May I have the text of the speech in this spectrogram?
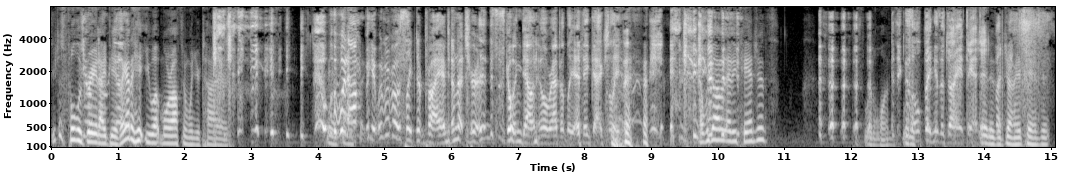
You're just full of Yo, great yo, ideas. yo. I got to hit you up more often when you're tired. when I'm when we're both sleep deprived, I'm not sure. This is going downhill rapidly. I think actually. But Have we gone on any tangents? Just little ones. I think this Little- whole thing is a giant tangent. it is a giant tangent.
